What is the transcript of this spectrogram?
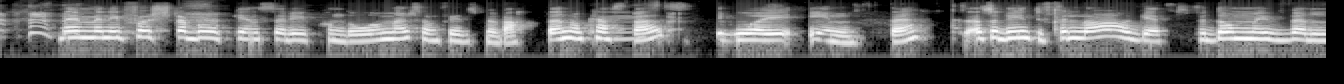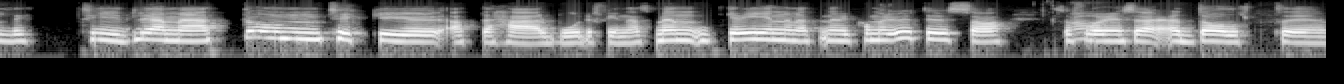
Nej, men i första boken så är det ju kondomer som fylls med vatten och kastas. just det. går ju inte. Alltså det är inte förlaget, för de är ju väldigt tydliga med att de tycker ju att det här borde finnas. Men grejen är att när det kommer ut i USA så Ja. får det en så här adult eh,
